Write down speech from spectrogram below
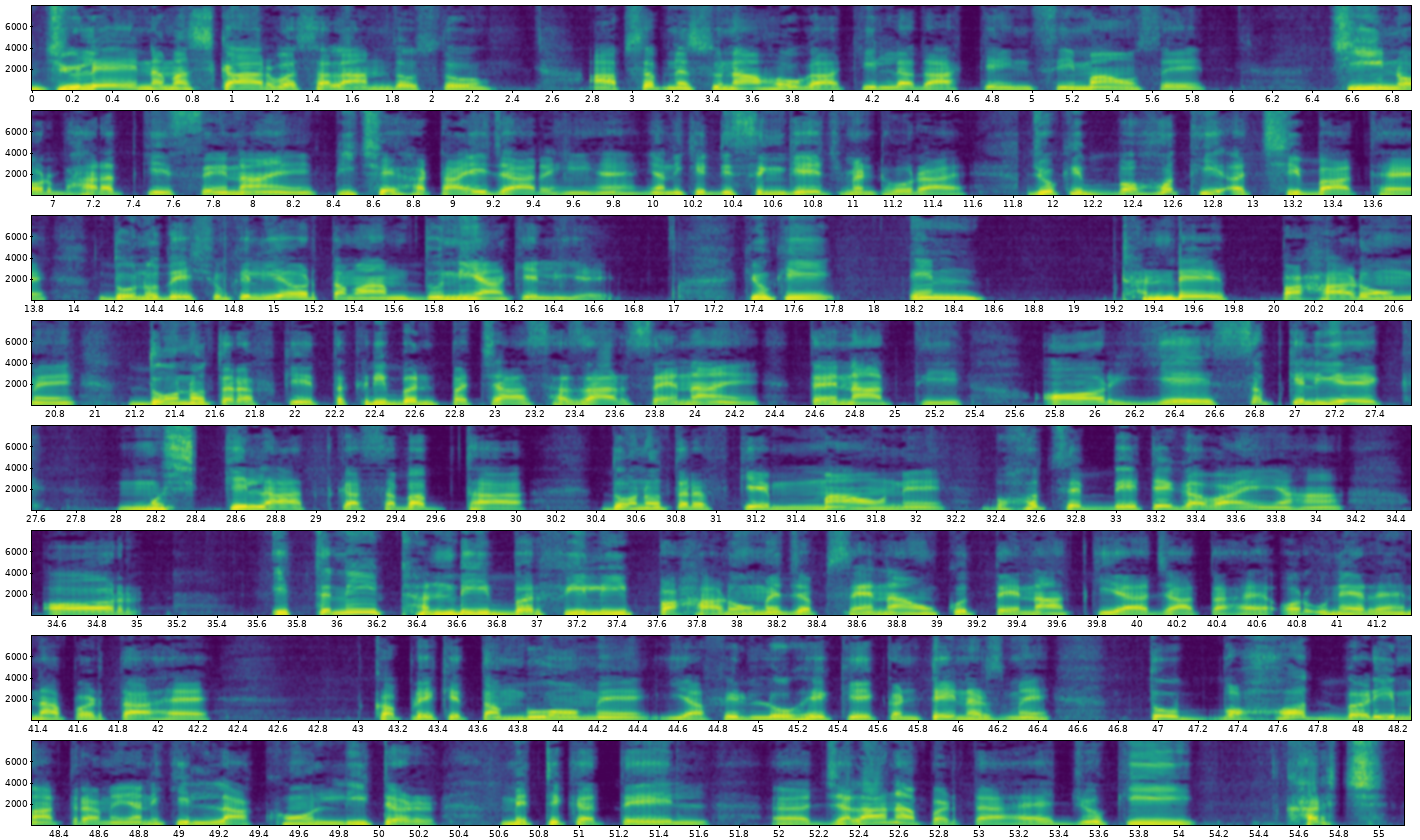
जुले, नमस्कार व सलाम दोस्तों। आप सबने सुना होगा कि लद्दाख के इन सीमाओं से चीन और भारत की सेनाएँ पीछे हटाई जा रही हैं, यानी कि डिसंगेजमेंट हो रहा है, जो कि बहुत ही अच्छी बात है दोनों देशों के लिए और तमाम दुनिया के लिए। क्योंकि इन ठंडे पहाड़ों में दोनों तरफ़ के तकरीबन पचास हज़ार सेनाएँ तैनात थी और ये सबके लिए एक मुश्किलात का सबब था। दोनों तरफ़ के माओ ने बहुत से बेटे गंवाए यहाँ और इतनी ठंडी बर्फीली पहाड़ों में जब सेनाओं को तैनात किया जाता है और उन्हें रहना पड़ता है कपड़े के तंबुओं में या फिर लोहे के कंटेनर्स में तो बहुत बड़ी मात्रा में, यानी कि लाखों लीटर मिट्टी का तेल जलाना पड़ता है, जो कि खर्च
